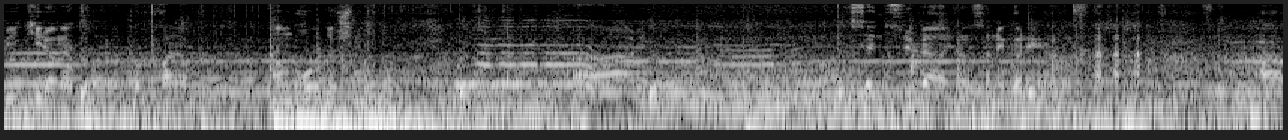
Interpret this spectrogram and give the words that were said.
8 km à peu en gros, de chez nous. C'est une super région, sans déconner. hein. ah.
